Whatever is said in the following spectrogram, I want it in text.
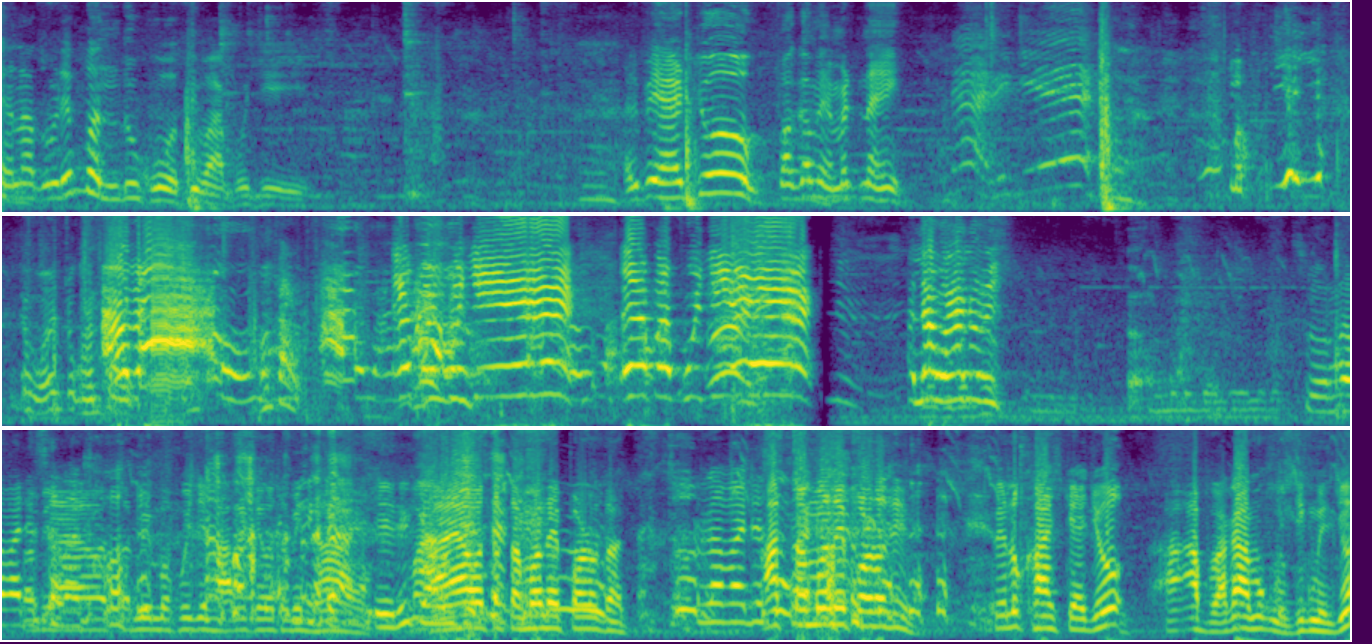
એના જોડે બંદૂકો હતી બાપુજી અરે હેડજો પગમ હેમેટ નહીં બાપુજી આયા. એ વાંચો ખાંતા. એ બાપુજી એ બાપુજી અલા વાનો તમે મફુજી હારા કેવો તમે ના આયા આયા હો તો છે પેલું ખાસ કહેજો આ ભાગા અમુક મ્યુઝિક મિલજો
